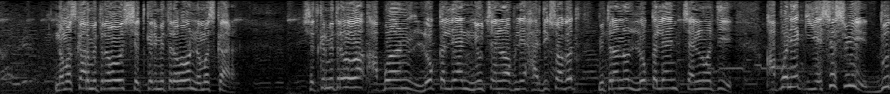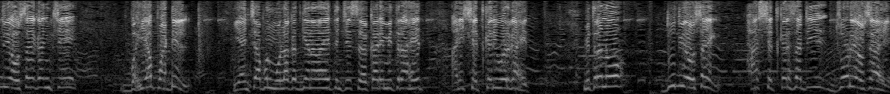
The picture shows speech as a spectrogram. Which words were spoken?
नमस्कार मित्र हो शेतकरी मित्र हो नमस्कार. शेतकरी मित्र हो आपण लोककल्याण न्यूज चॅनल आपले हार्दिक स्वागत. मित्रांनो लोककल्याण चॅनलवरती आपण एक यशस्वी दूध व्यावसायिकांचे भैया पाटील यांची आपण मुलाखत घेणार आहे. त्यांचे सहकारी मित्र आहेत आणि शेतकरी वर्ग आहेत. मित्रांनो दूध व्यवसाय हा शेतकऱ्यासाठी जोड व्यवसाय आहे.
